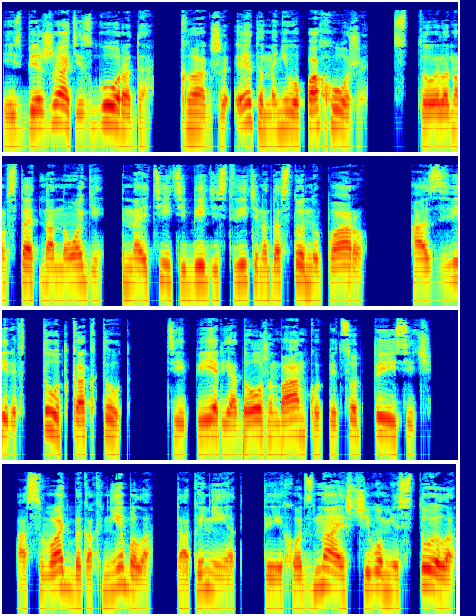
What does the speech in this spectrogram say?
и сбежать из города. Как же это на него похоже. Стоило нам встать на ноги и найти тебе действительно достойную пару, а Зверев тут как тут. Теперь я должен банку пятьсот тысяч. А свадьбы как не было, так и нет. Ты хоть знаешь, чего мне стоило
